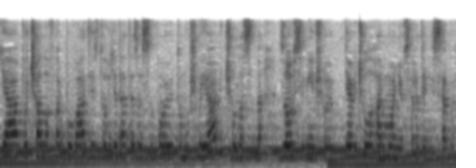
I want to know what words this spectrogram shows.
Я почала фарбуватись, доглядати за собою, тому що я відчула себе зовсім іншою. Я відчула гармонію всередині себе.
